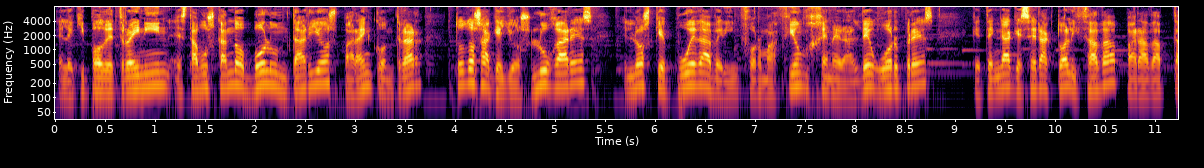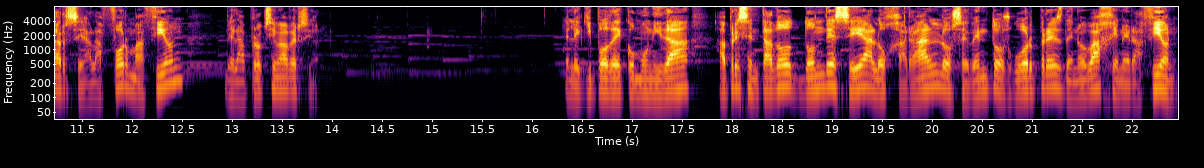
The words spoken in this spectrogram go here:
El equipo de training está buscando voluntarios para encontrar todos aquellos lugares en los que pueda haber información general de WordPress que tenga que ser actualizada para adaptarse a la formación de la próxima versión. El equipo de comunidad ha presentado dónde se alojarán los eventos WordPress de nueva generación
